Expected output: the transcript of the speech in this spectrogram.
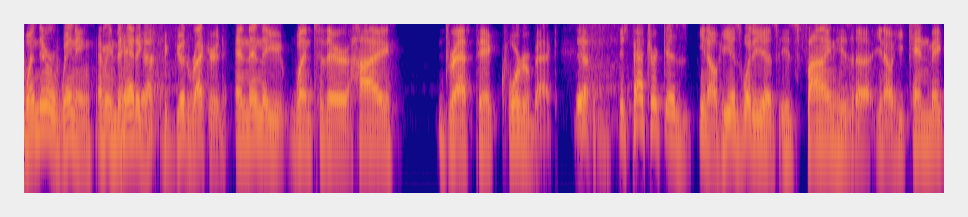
when they were winning. I mean, they had a, yeah. a good record, and then they went to their high draft pick quarterback. Yeah, Fitzpatrick is you know he is what he is. He's fine. He's a you know he can make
